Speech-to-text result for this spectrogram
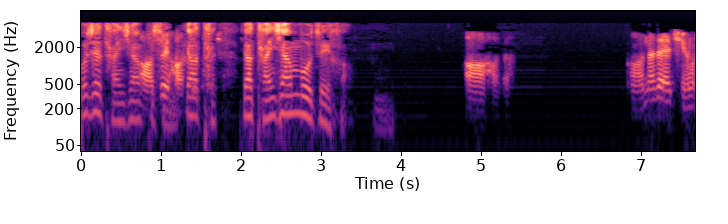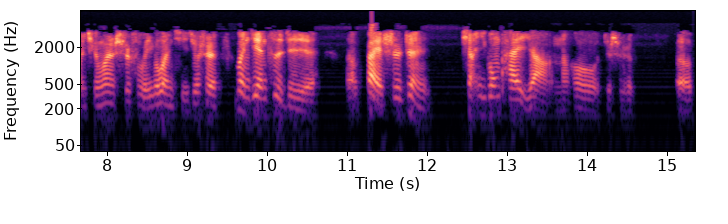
不是檀香啊不行最好，要檀要檀香木最好。哦，好的。哦，那再请问，请问师傅一个问题，就是问见自己呃拜师证像义工牌一样，然后就是呃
